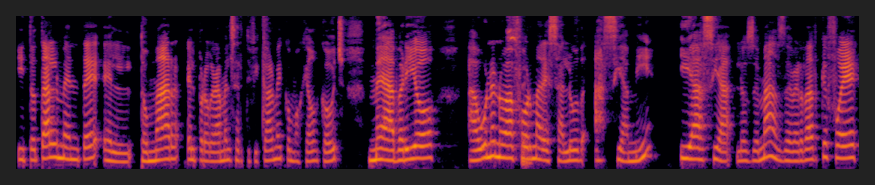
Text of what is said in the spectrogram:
Y totalmente el tomar el programa, el certificarme como health coach, me abrió a una nueva forma de salud hacia mí y hacia los demás. De verdad que fue,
